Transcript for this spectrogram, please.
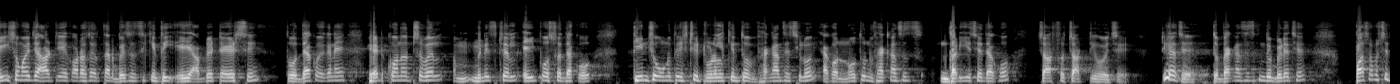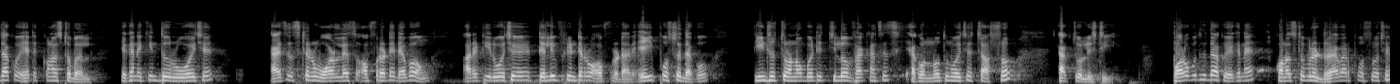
এই সময় যে আরটিআই করা হয়েছিল তার বেসিসে কিন্তু এই আপডেটটা এসছে। তো দেখো এখানে হেড কনস্টেবল মিনিস্ট্রিয়াল এই পোস্টে দেখো তিনশো উনত্রিশটি টোটাল কিন্তু ভ্যাকান্সি ছিল। এখন নতুন ভ্যাকান্সি দাঁড়িয়েছে দেখো চারশো চারটি হয়েছে। ঠিক আছে? তো ভ্যাকান্সি কিন্তু বেড়েছে। পাশাপাশি দেখো হেড কনস্টেবল এখানে কিন্তু রয়েছে অ্যাসিস্ট্যান্ট ওয়ারলেস অপারেটর এবং আরেকটি রয়েছে টেলিপ্রিন্টার অপারেটর এই পোস্টে দেখো তিনশো চুরানব্বইটি ছিল ভ্যাকান্সিস এখন নতুন হয়েছে চারশো একচল্লিশটি। পরবর্তী দেখো, এখানে কনস্টেবল ড্রাইভার পোস্ট রয়েছে।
